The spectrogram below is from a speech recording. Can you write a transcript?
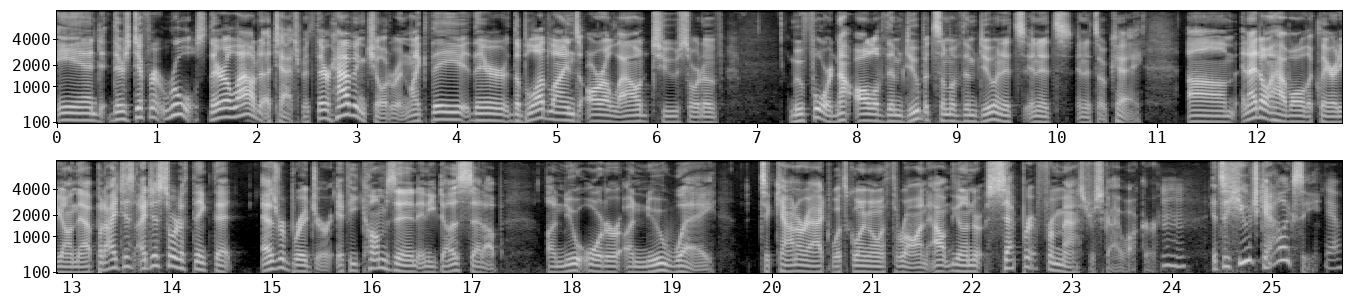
and there's different rules. They're allowed attachments. They're having children. Like they they're the bloodlines are allowed to sort of move forward. Not all of them do, but some of them do, and it's and it's and it's okay. Um, and I don't have all the clarity on that, but I just I just sort of think that Ezra Bridger, if he comes in and he does set up a new order, a new way to counteract what's going on with Thrawn out in the under, separate from Master Skywalker, mm-hmm. it's a huge galaxy. Yeah.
